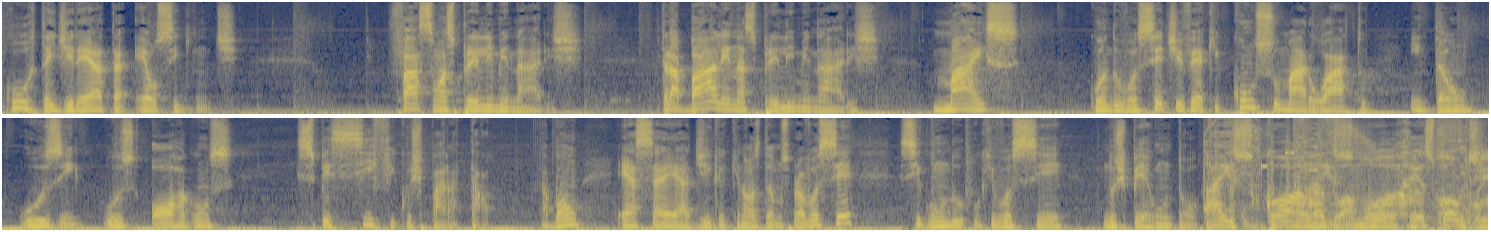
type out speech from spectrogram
curta e direta é o seguinte: façam as preliminares, trabalhem nas preliminares, mas quando você tiver que consumar o ato, então usem os órgãos específicos para tal, tá bom? Essa é a dica que nós damos para você, segundo o que você nos perguntou. A Escola do Amor responde.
